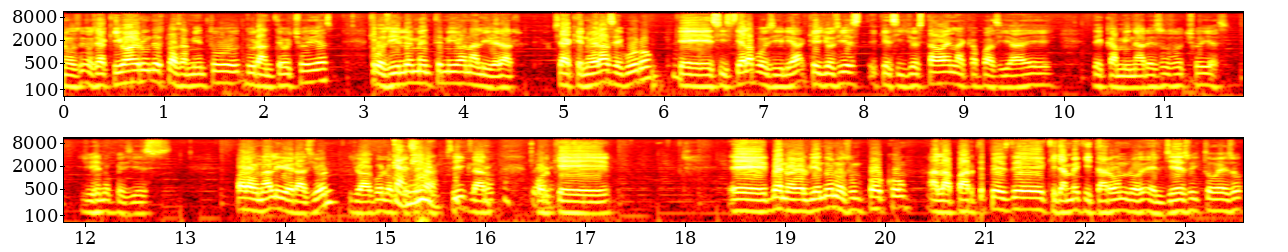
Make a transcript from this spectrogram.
o sea, que iba a haber un desplazamiento durante ocho días, posiblemente me iban a liberar. O sea, que no era seguro, que existía la posibilidad, que yo sí, que si yo estaba en la capacidad de, de caminar esos ocho días. Yo dije, no, pues si es para una liberación, yo hago lo que sea. Sí, claro, porque, eh, bueno, volviéndonos un poco a la parte pues de que ya me quitaron el yeso y todo eso,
